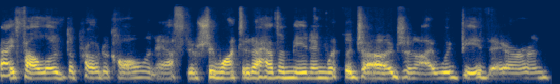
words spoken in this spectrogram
I followed the protocol and asked if she wanted to have a meeting with the judge, and I would be there. And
